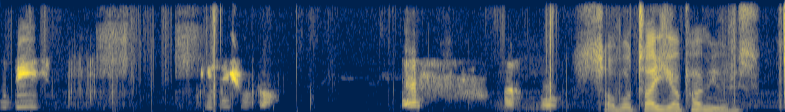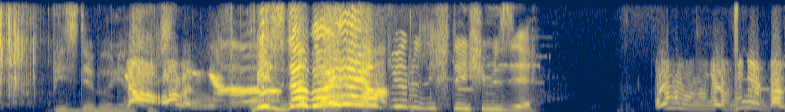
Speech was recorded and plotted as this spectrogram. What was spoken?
Bu değil. Kesin şurada. Of. Heh, bu. Sabotaj yapamıyoruz. Biz de böyle Ya yapıyoruz. oğlum ya. Biz de böyle yapıyoruz işte işimizi. Oğlum ya yine ben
